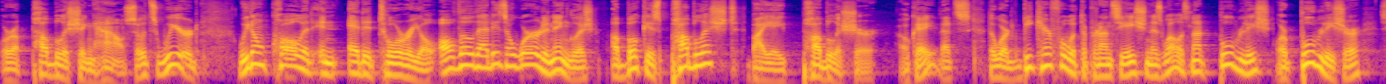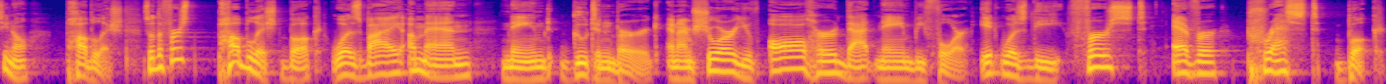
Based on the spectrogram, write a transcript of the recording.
or a publishing house. So it's weird. We don't call it an editorial, although that is a word in English. A book is published by a publisher. Okay, that's the word. Be careful with the pronunciation as well. It's not publish or publisher, sino publish. So the first published book was by a man named Gutenberg. And I'm sure you've all heard that name before. It was the first ever pressed book.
